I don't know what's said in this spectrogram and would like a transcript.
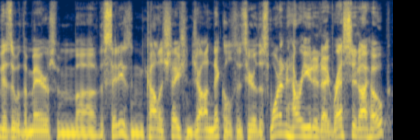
Visit with the mayors from uh, the cities and College Station. John Nichols is here this morning. How are you today? Rested, I hope.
